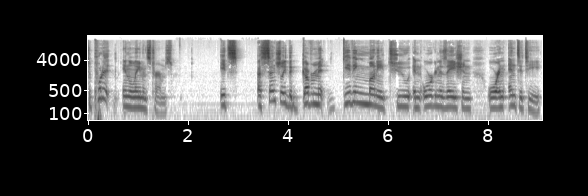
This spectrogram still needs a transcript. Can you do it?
to put it in layman's terms, it's essentially the government giving money to an organization or an entity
